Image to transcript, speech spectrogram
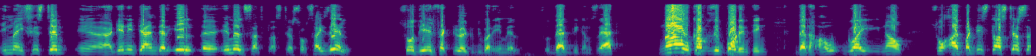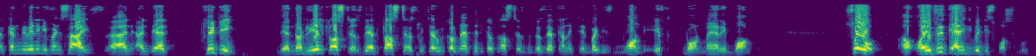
In my system uh, at any time there are L, uh, ML such clusters of size L. So, the L factorial to the power ML. So, that becomes that. Now comes the important thing that how do I now, so I, but these clusters can be many different size and, and they are fleeting they are not real clusters, they are clusters which are we call mathematical clusters because they are connected by this bond, F bond, Mayer bond. So, uh, every arrangement is possible.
